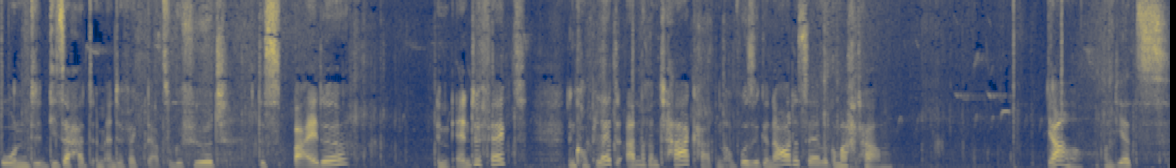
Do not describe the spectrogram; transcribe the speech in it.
Und dieser hat im Endeffekt dazu geführt, dass beide im Endeffekt einen komplett anderen Tag hatten, obwohl sie genau dasselbe gemacht haben. Ja, und jetzt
